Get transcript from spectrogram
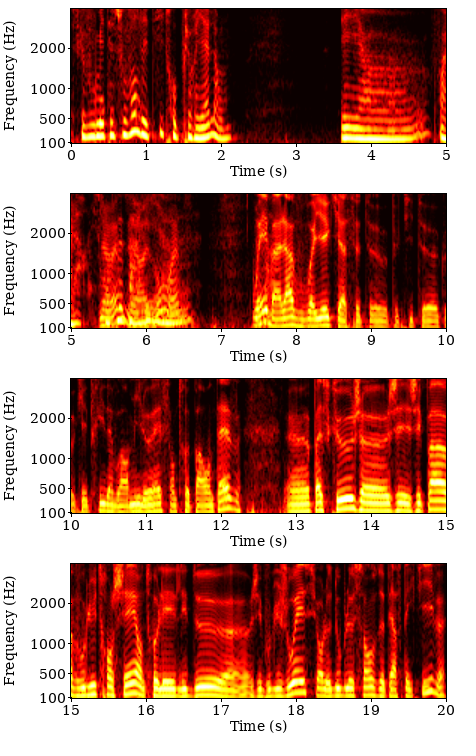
Parce que vous mettez souvent des titres au pluriel. Et euh, voilà, est-ce qu'on Ah ouais, peut parler raison, ouais. Oui, bah là, vous voyez qu'il y a cette euh, petite euh, coquetterie d'avoir mis le S entre parenthèses. euh, parce que je j'ai j'ai pas voulu trancher entre les, les deux. euh, j'ai voulu jouer sur le double sens de perspective.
